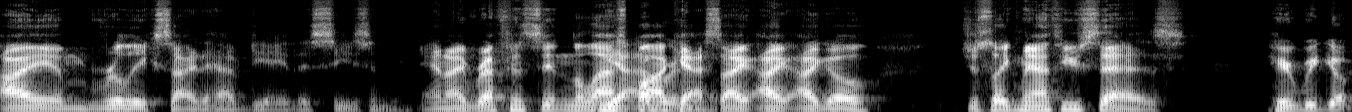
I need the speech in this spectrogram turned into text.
I am really excited to have DA this season. And I referenced it in the last Yeah, podcast. I, I, I go, just like Matthew says, here we go.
